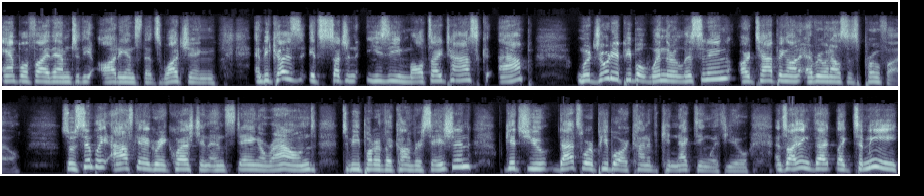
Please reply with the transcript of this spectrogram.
amplify them to the audience that's watching. And because it's such an easy multitask app, majority of people when they're listening are tapping on everyone else's profile. So simply asking a great question and staying around to be part of the conversation gets you, that's where people are kind of connecting with you. And so I think that like to me,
